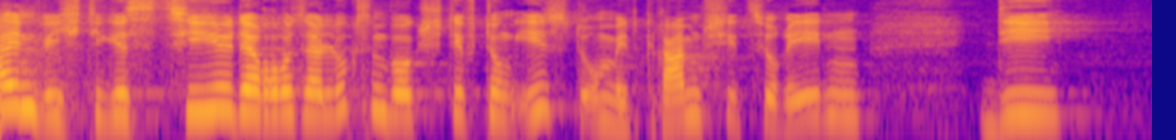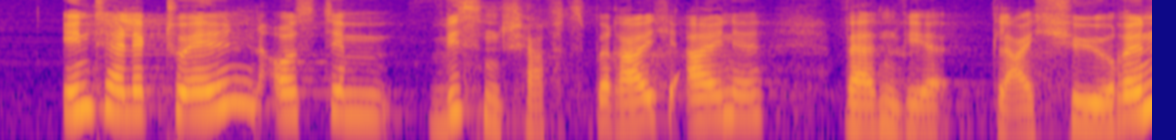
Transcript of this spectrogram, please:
Ein wichtiges Ziel der Rosa-Luxemburg-Stiftung ist, um mit Gramsci zu reden, die Intellektuellen aus dem Wissenschaftsbereich, eine werden wir gleich hören,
